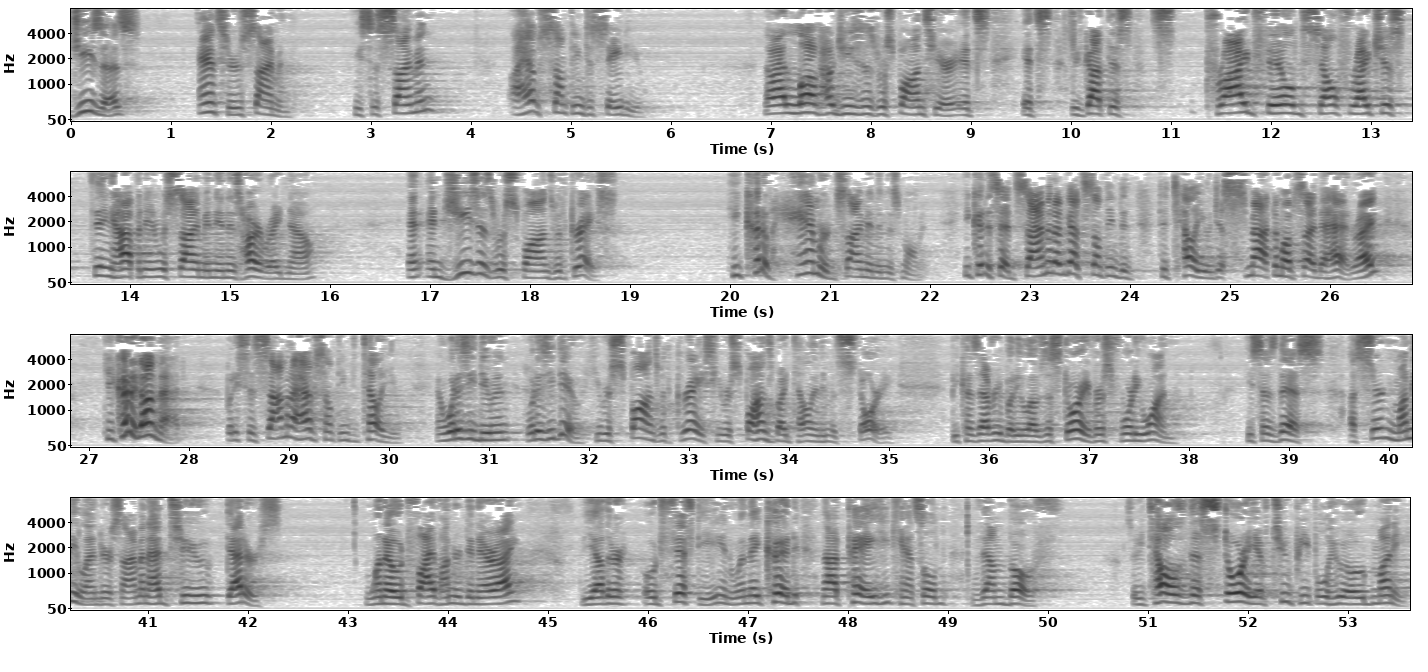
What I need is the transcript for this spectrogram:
Jesus answers Simon. He says, Simon, I have something to say to you. Now I love how Jesus responds here. It's, it's, we've got this pride-filled, self-righteous thing happening with Simon in his heart right now. And, and Jesus responds with grace. He could have hammered Simon in this moment. He could have said, Simon, I've got something to, to tell you and just smacked him upside the head, right? He could have done that. But he says, Simon, I have something to tell you. And what is he doing? What does he do? He responds with grace. He responds by telling him a story because everybody loves a story. Verse 41. He says this, a certain moneylender, Simon, had two debtors. One owed 500 denarii, the other owed 50, and when they could not pay, he canceled them both. So he tells this story of two people who owed money.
